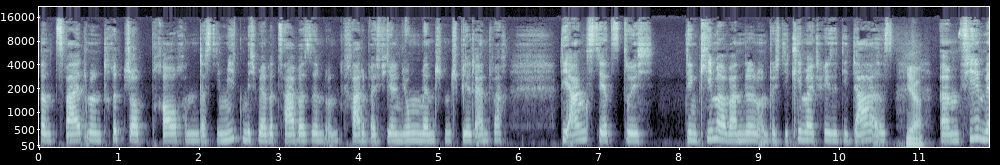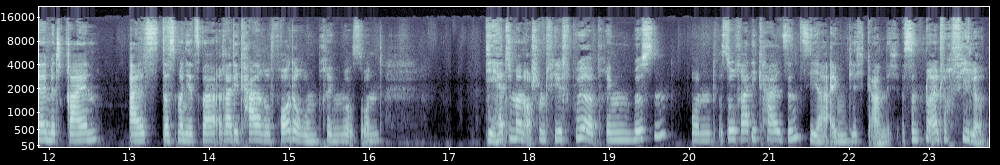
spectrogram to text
einen Zweit- und einen Drittjob brauchen, dass die Mieten nicht mehr bezahlbar sind. Und gerade bei vielen jungen Menschen spielt einfach die Angst jetzt durch den Klimawandel und durch die Klimakrise, die da ist, ja. ähm, viel mehr mit rein, als dass man jetzt mal radikalere Forderungen bringen muss. Und die hätte man auch schon viel früher bringen müssen. Und so radikal sind sie ja eigentlich gar nicht. Es sind nur einfach viele.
